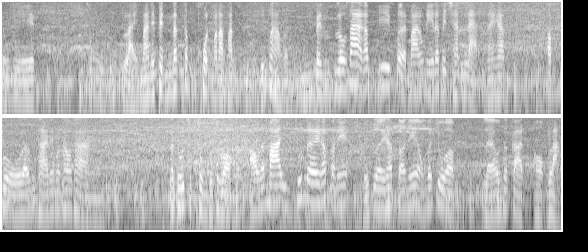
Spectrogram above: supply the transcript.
ตรงนี้ไหลมานี่เป็นนัทพลมนาพันธ์หรือเปล่าครับเป็นโลซ่าครับที่เปิดมาตรงนี้แล้วไปชันแลบนะครับอัปโปรแล้วสุดท้ายเนี่ยมาเข้าทางนัทวุฒิสุขสุ่มตัวสำรองครับเอาแล้วมาอีกชุดเลยครับตอนนี้คึกเลยครับตอนนี้ของประจวบแล้วสกัดออกหลัง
